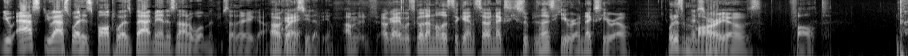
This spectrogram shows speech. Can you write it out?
you asked you asked what his fault was. Batman is not a woman. So there you go. According to CW. Um. Okay. Let's go down the list again. So next, super, next hero. Next hero. What is hero. Mario's fault?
